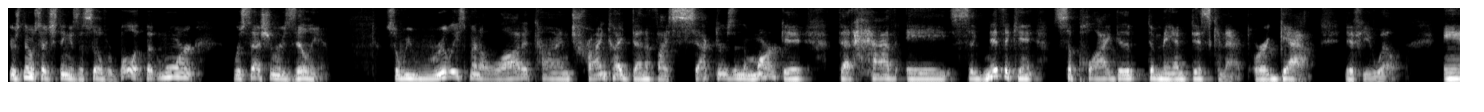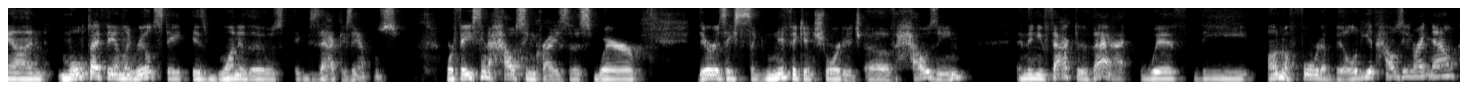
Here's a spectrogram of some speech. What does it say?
there's no such thing as a silver bullet, but more recession resilient. So we really spent a lot of time trying to identify sectors in the market that have a significant supply to demand disconnect or a gap, if you will. And multifamily real estate is one of those exact examples. We're facing a housing crisis where there is a significant shortage of housing. And then you factor that with the unaffordability of housing right now,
